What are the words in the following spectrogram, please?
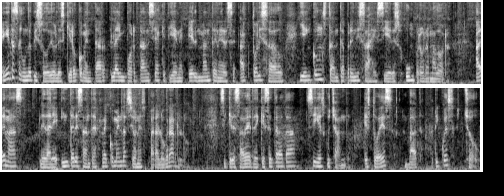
En este segundo episodio les quiero comentar la importancia que tiene el mantenerse actualizado y en constante aprendizaje si eres un programador. Además, le daré interesantes recomendaciones para lograrlo. Si quieres saber de qué se trata, sigue escuchando. Esto es Bad Request Show.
